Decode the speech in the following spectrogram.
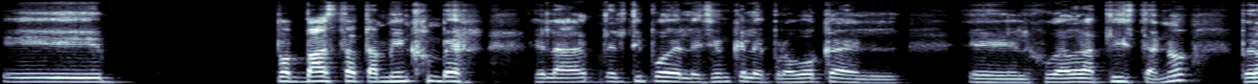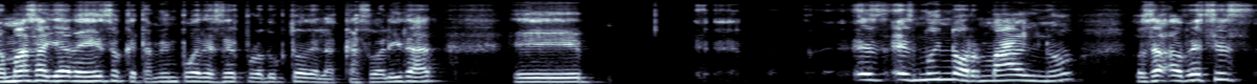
Eh, basta también con ver el, tipo de lesión que le provoca el, jugador atlista, ¿no? Pero más allá de eso, que también puede ser producto de la casualidad, eh, es, es, muy normal, ¿no? O sea, a veces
